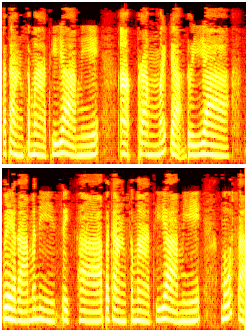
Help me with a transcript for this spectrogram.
ประทังสมาธิยามิอะพรัมมจริยา เวรามณีสิกขาประทังสมาธิยามิ มุสา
